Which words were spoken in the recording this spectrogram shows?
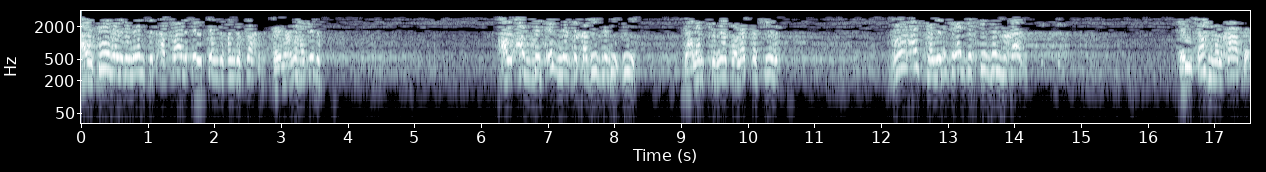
أو طوبى لمن يمسك أطفال في الكنز الصخر. هي معناها كده. أو اضرب ابنك بقضيب من فيه يعني امسك الناس ولطف فيه ما اسهل الرد كتير منها خالص. الفهم الخاطئ.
